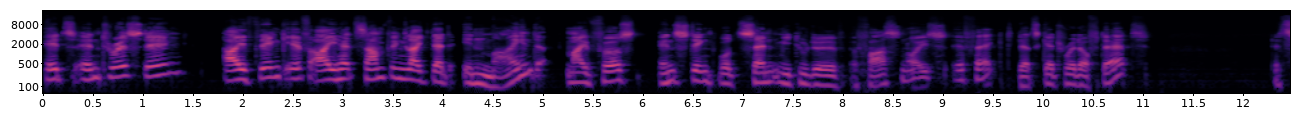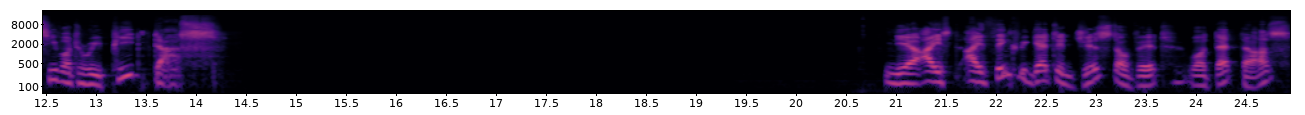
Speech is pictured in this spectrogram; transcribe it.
It's interesting. I think if I had something like that in mind, my first instinct would send me to the fast noise effect. Let's get rid of that. Let's see what the repeat does. Yeah, I I think we get the gist of it. What that does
